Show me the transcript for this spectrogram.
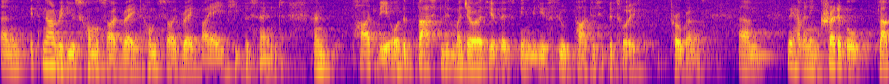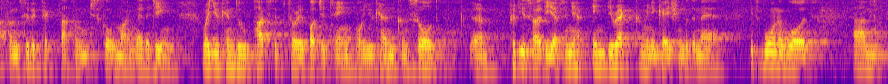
and it's now reduced homicide rate, homicide rate by 80%. And partly, or the vast majority of this has been reduced through participatory programs. Um, they have an incredible platform, civic tech platform, which is called Mi Medellin, where you can do participatory budgeting or you can consult, um, produce ideas, and you have in direct communication with the mayor. It's won awards um,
